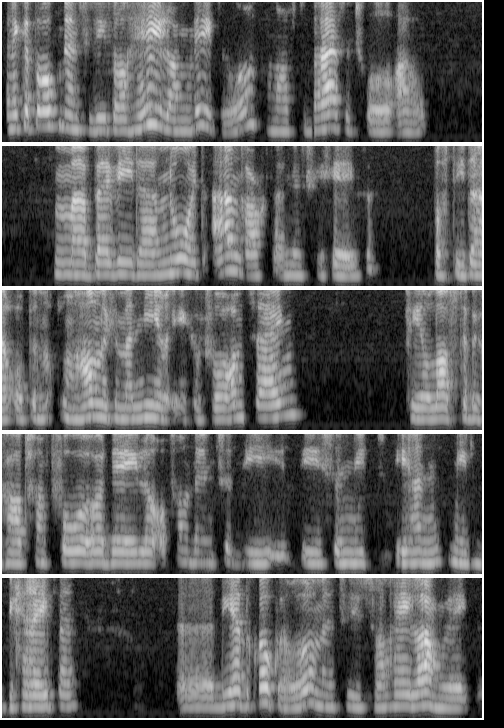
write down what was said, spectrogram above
En ik heb ook mensen die het al heel lang weten hoor, vanaf de basisschool al. Maar bij wie daar nooit aandacht aan is gegeven. Of die daar op een onhandige manier in gevormd zijn. Veel last hebben gehad van vooroordelen of van mensen die, die, ze niet, die hen niet begrepen. Uh, die heb ik ook wel hoor, mensen die het al heel lang weten.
